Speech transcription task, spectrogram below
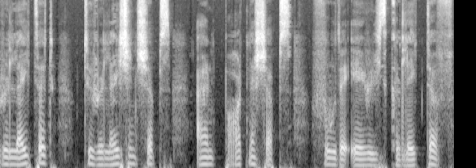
related to relationships and partnerships for the Aries Collective.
